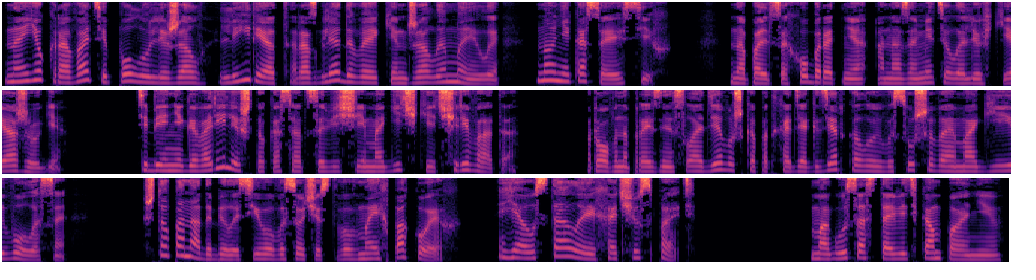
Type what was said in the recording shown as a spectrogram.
На ее кровати полу лежал Лириат, разглядывая кинжалы Мейлы, но не касаясь их. На пальцах оборотня она заметила легкие ожоги. «Тебе не говорили, что касаться вещей магички чревато?» Ровно произнесла девушка, подходя к зеркалу и высушивая магии волосы. «Что понадобилось его высочеству в моих покоях? Я устала и хочу спать». «Могу составить компанию», —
